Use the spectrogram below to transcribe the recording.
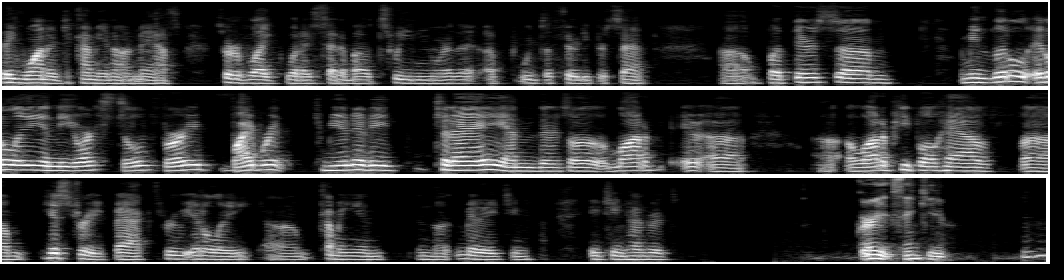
they wanted to come in en masse, sort of like what I said about Sweden, where the upwards of 30%. Uh, but there's, um, I mean, Little Italy and New York still very vibrant community today, and there's a lot of uh, a lot of people have um, history back through Italy um, coming in in the mid 18, 1800s. Great, thank you. Mm -hmm.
